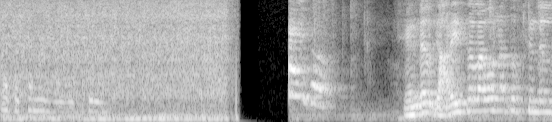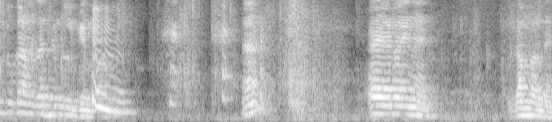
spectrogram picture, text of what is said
কতখানি ভালো স্যান্ডেল গাড়ি চালাবো না তো স্যান্ডেল দোকানে যা স্যান্ডেল কিনবো হ্যাঁ এটাই গামলা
